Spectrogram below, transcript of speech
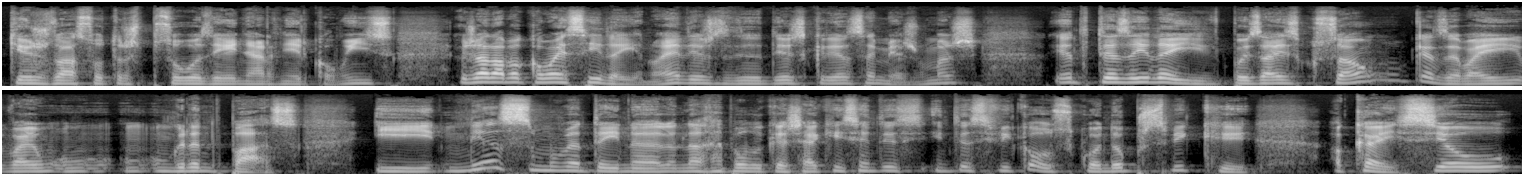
que ajudasse outras pessoas a ganhar dinheiro com isso. Eu já dava com essa ideia, não é? Desde, desde criança mesmo, mas entre teres a ideia e depois a execução, quer dizer, vai, vai um, um, um grande passo. E nesse momento aí na, na República Checa, isso intensificou-se quando eu percebi que, ok, se eu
